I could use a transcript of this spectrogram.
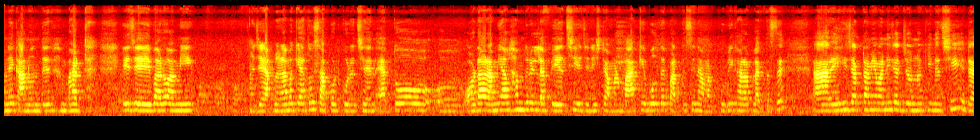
অনেক আনন্দের। বাট এই যে এবারও আমি, যে আপনারা আমাকে এত সাপোর্ট করেছেন, এত অর্ডার আমি আলহামদুলিল্লাহ পেয়েছি। এই জিনিসটা আমার মাকে বলতে পারতেছি না, আমার খুবই খারাপ লাগতেছে। আর এই হিজাবটা আমি আমার নিজের জন্য কিনেছি। এটা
